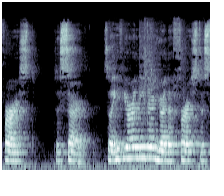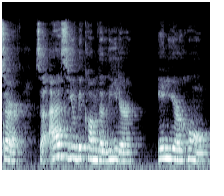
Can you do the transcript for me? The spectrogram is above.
first to serve. So if you're a leader, you're the first to serve. So as you become the leader in your home,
